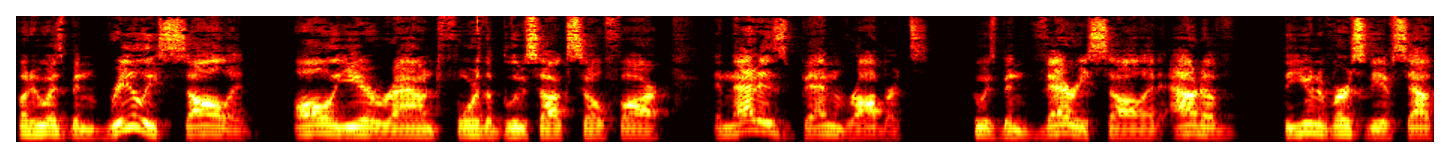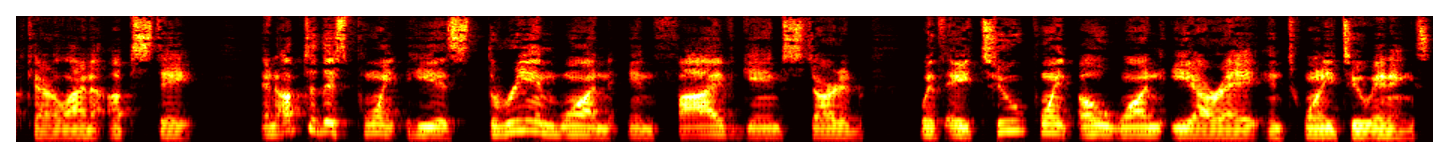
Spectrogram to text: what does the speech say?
but who has been really solid all year round for the Blue Sox so far, and that is Ben Roberts, who has been very solid out of the University of South Carolina upstate. And up to this point, he is 3 and 1 in 5 games started with a 2.01 ERA in 22 innings,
